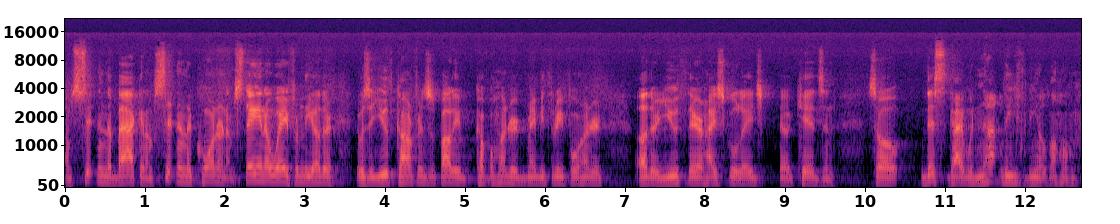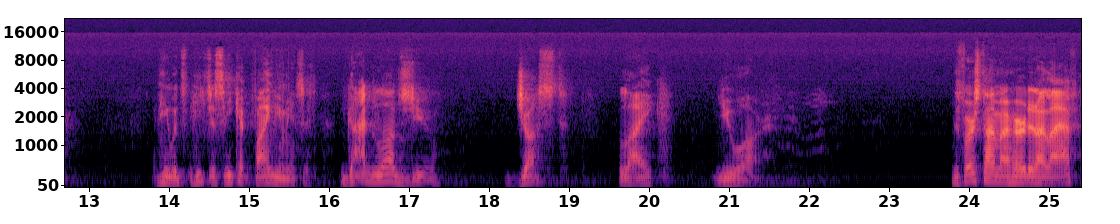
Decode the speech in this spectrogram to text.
I'm sitting in the back, and I'm sitting in the corner, and I'm staying away from the other. It was a youth conference. Was probably a couple hundred, maybe three, four hundred other youth there, high school age uh, kids, and so this guy would not leave me alone. And he would he just he kept finding me and said, God loves you just like you are. The first time I heard it, I laughed.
